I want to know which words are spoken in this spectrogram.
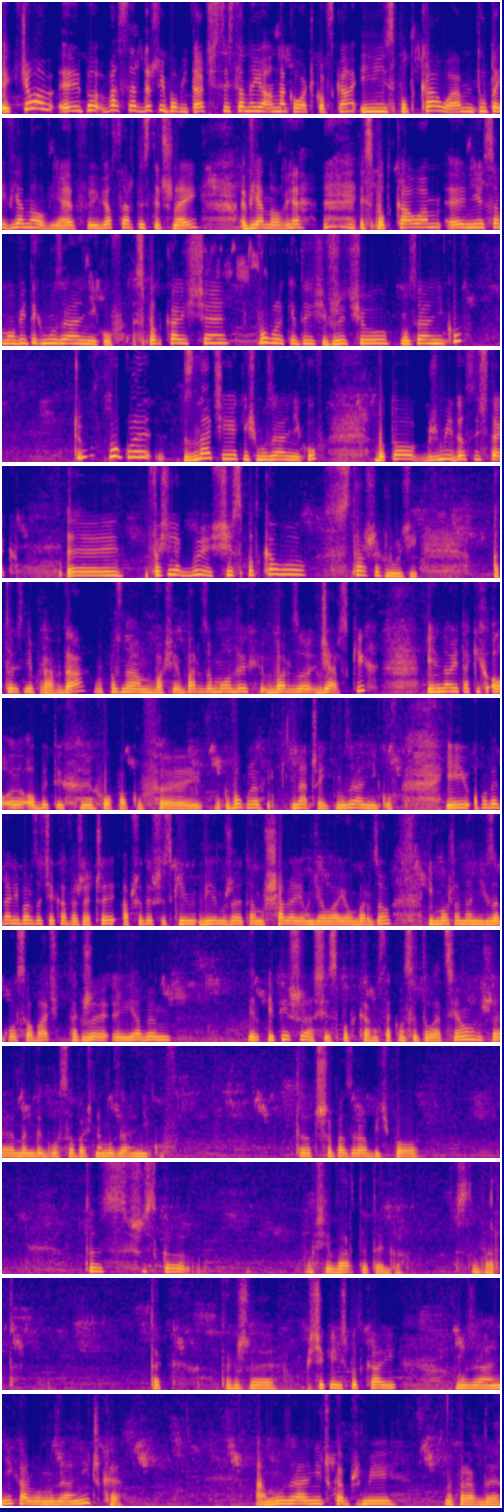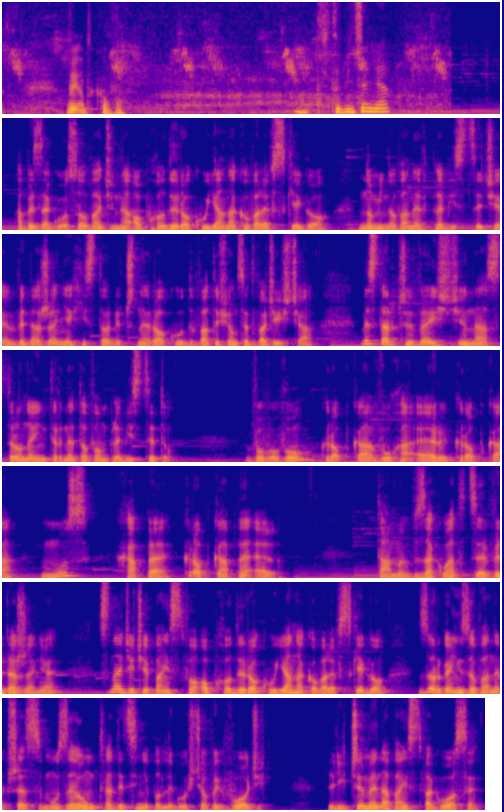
E, Chciałam e, Was serdecznie powitać. Z tej strony Joanna Kołaczkowska i spotkałam tutaj w Janowie, w wiosce artystycznej w Janowie, spotkałam e, niesamowitych muzealników. Spotkaliście w ogóle kiedyś w życiu muzealników? Czy w ogóle znacie jakichś muzealników? Bo to brzmi dosyć tak, właśnie jakby się spotkało starszych ludzi. A to jest nieprawda, bo poznałam właśnie bardzo młodych, bardzo dziarskich i no i takich obytych chłopaków, e, w ogóle inaczej, muzealników. I opowiadali bardzo ciekawe rzeczy, a przede wszystkim wiem, że tam szaleją, działają bardzo i można na nich zagłosować. Także ja bym, ja, ja pierwszy raz się spotkałam z taką sytuacją, że będę głosować na muzealników. To trzeba zrobić, bo to jest wszystko właśnie warte tego. Prostu warte. Tak, także byście kiedyś spotkali muzealnika albo muzealniczkę. A muzealniczka brzmi naprawdę wyjątkowo. Do widzenia. Aby zagłosować na obchody roku Jana Kowalewskiego, nominowane w plebiscycie wydarzenie historyczne roku 2020, wystarczy wejść na stronę internetową plebiscytu www.whr.mushp.pl. Tam w zakładce Wydarzenie znajdziecie Państwo obchody roku Jana Kowalewskiego zorganizowane przez Muzeum Tradycji Niepodległościowych w Łodzi. Liczymy na Państwa głosy.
